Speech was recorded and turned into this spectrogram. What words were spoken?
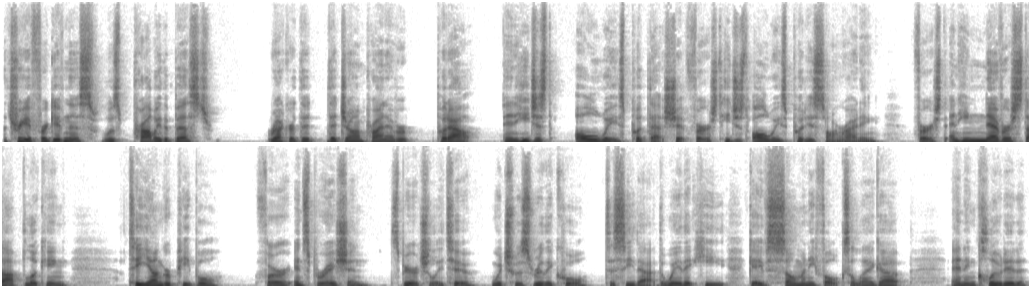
The Tree of Forgiveness was probably the best record that, that John Prine ever put out. And he just always put that shit first. He just always put his songwriting first. And he never stopped looking to younger people for inspiration spiritually too, which was really cool to see that the way that he gave so many folks a leg up and included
